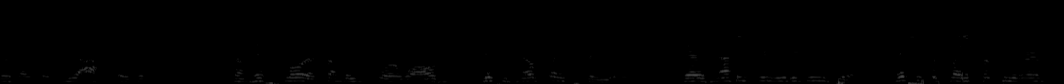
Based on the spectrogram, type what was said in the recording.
It like this, Be off, Satan, from this floor or from these four walls, this is no place for you. There is nothing for you to do here. This is the place for Peter and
